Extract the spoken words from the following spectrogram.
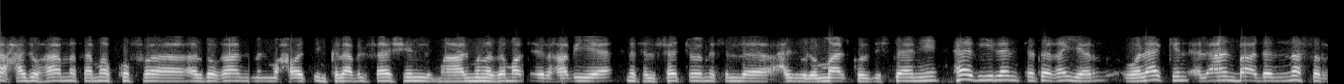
أحدها مثلا موقف أردوغان من محاولة انقلاب الفاشل مع المنظمات الإرهابية مثل فتو مثل حزب العمال الكردستاني. هذه لن تتغير ولكن الآن بعد النصر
